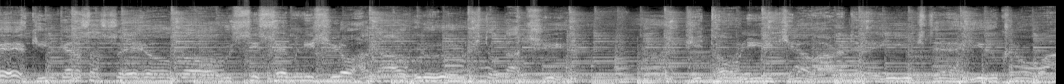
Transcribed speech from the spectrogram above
平均化させようとシステムに白旗を振る人たち。人に嫌われて生きてゆくのは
